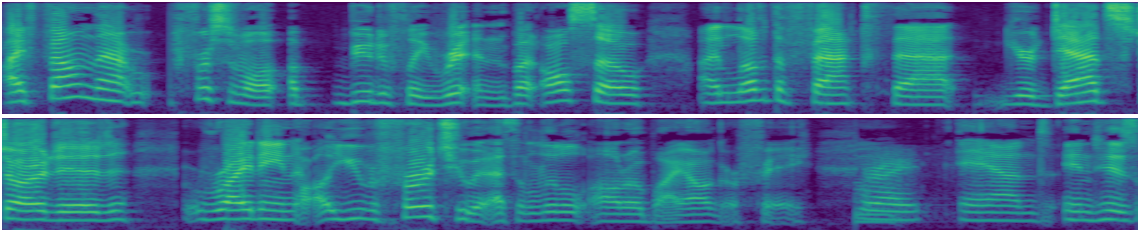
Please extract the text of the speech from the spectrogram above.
I found that, first of all, beautifully written, but also I love the fact that your dad started writing, uh, you refer to it as a little autobiography. Right. And in his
